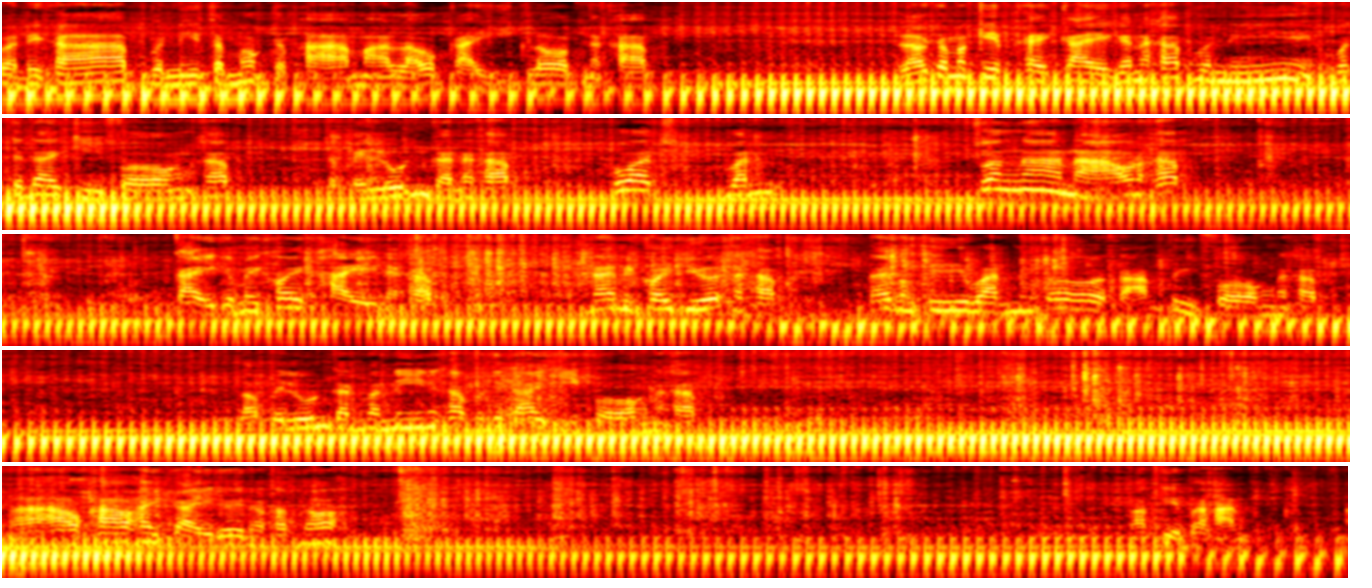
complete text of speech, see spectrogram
วัสดีครับ วันนี้สมอกจะพามาเล้าไก่อีกรอบนะครับ เราจะมาเก็บไข่ไก่กันนะครับ วันนี้ว่าจะได้กี่ฟองครับ จะไปลุ้นกันนะครับ เพราะว่าวันช่วงหน้าหนาวนะครับ ไก่จะไม่ค่อยไข่นะครับ ได้ไม่ค่อยเยอะนะครับ ได้บางทีวันนึงก็สามสี่ฟองนะครับ เราไปลุ้นกันวันนี้นะครับว่าจะได้กี่ฟองนะครับมาเอาข้าวให้ไก่ด้วยนะครับเนาะ มาเก็ บอาหาร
